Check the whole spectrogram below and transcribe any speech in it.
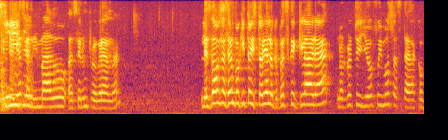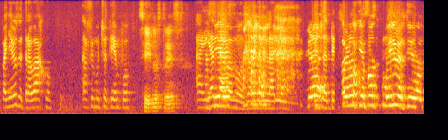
que te hayas animado a hacer un programa. Les vamos a hacer un poquito de historia. Lo que pasa es que Clara, Norberto y yo fuimos hasta compañeros de trabajo hace mucho tiempo. Sí, los tres. Ahí Así andábamos es. dando lata. Era, fueron tiempos muy divertidos.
